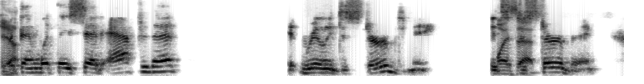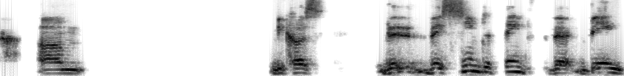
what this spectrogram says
yeah. but then what they said after that, it really disturbed me. It's disturbing. Um, because they, they seem to think that being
